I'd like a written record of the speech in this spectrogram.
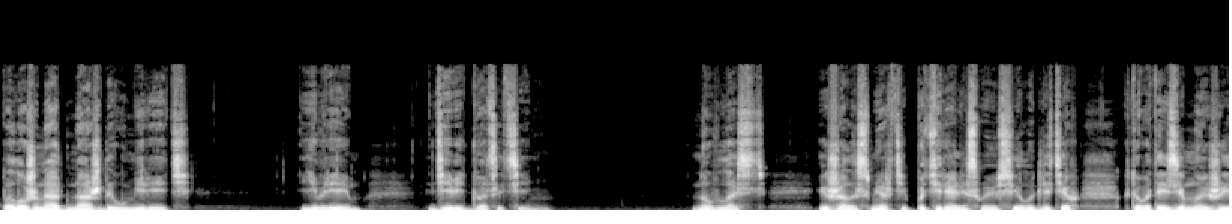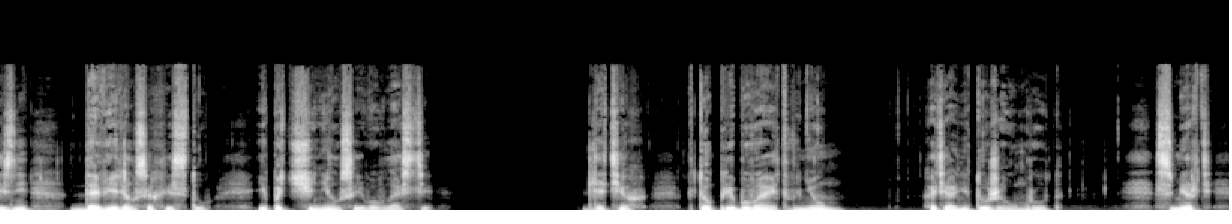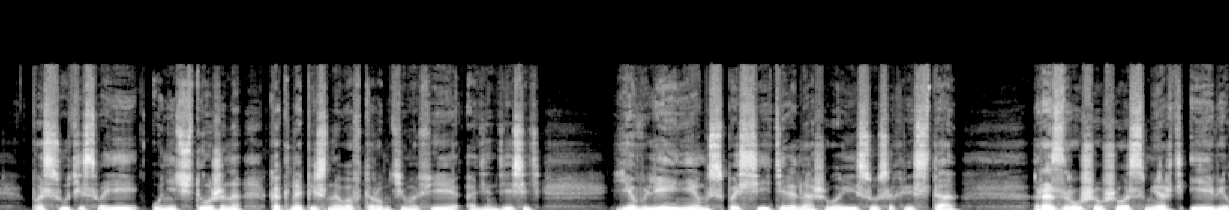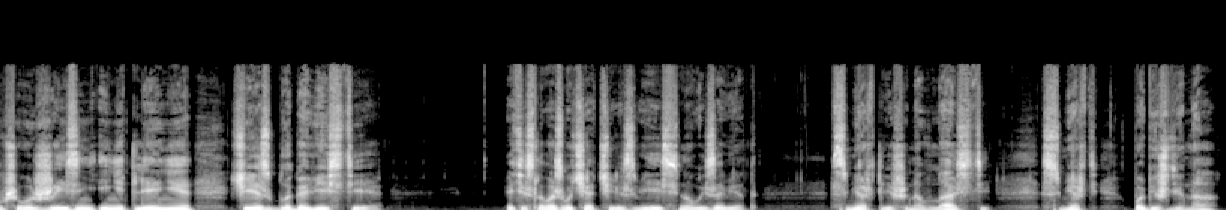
положено однажды умереть. Евреям 9.27 Но власть и жало смерти потеряли свою силу для тех, кто в этой земной жизни доверился Христу и подчинился его власти. Для тех, кто пребывает в нем, хотя они тоже умрут, смерть по сути своей уничтожена, как написано во втором Тимофея 1:10, явлением Спасителя нашего Иисуса Христа, разрушившего смерть и явившего жизнь и нетление через благовестие. Эти слова звучат через весь Новый Завет. Смерть лишена власти, смерть побеждена.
